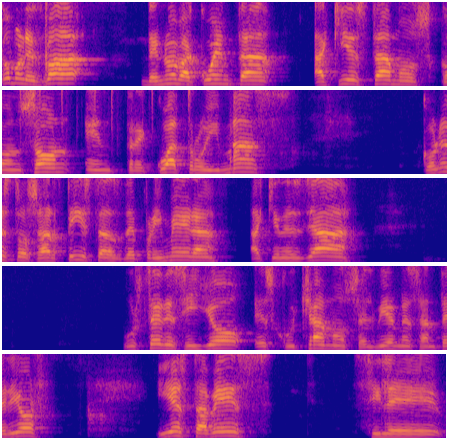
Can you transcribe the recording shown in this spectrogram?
¿Cómo les va? De nueva cuenta, aquí estamos con Son entre cuatro y más, con estos artistas de primera, a quienes ya ustedes y yo escuchamos el viernes anterior. Y esta vez, si le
